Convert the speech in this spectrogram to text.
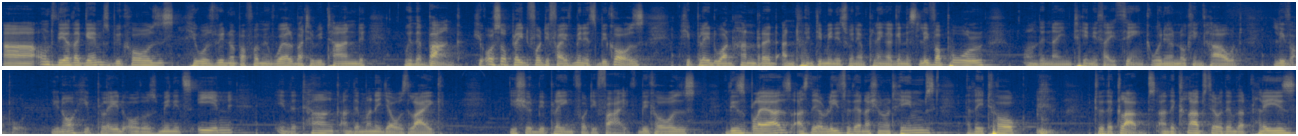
uh, onto the other games because he was really not performing well but he returned with a bang. He also played 45 minutes because he played 120 minutes when you're playing against Liverpool on the 19th I think when you're knocking out Liverpool. You know he played all those minutes in in the tank and the manager was like you should be playing 45 because these players, as they are released to their national teams, they talk to the clubs, and the clubs tell them that please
